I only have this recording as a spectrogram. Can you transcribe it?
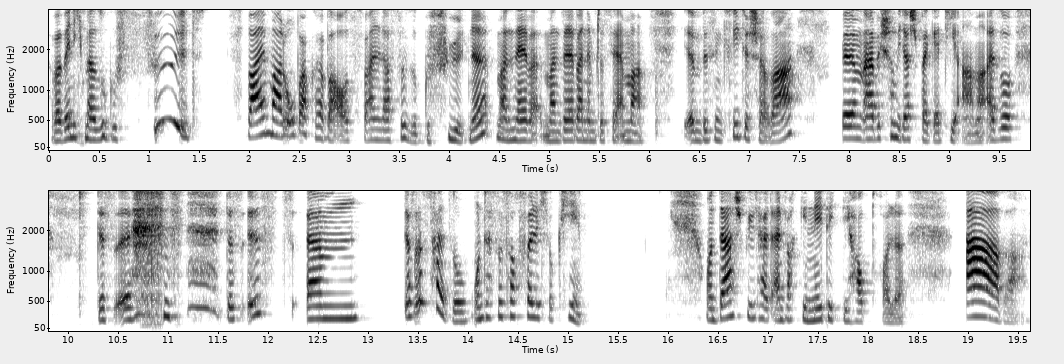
Aber wenn ich mal so gefühlt zweimal Oberkörper ausfallen lasse, so gefühlt, ne? Man selber, man selber nimmt das ja immer ein bisschen kritischer wahr, ähm, habe ich schon wieder Spaghetti-Arme. Also das, äh, das ist, ähm, das ist halt so und das ist auch völlig okay. Und da spielt halt einfach Genetik die Hauptrolle. Aber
